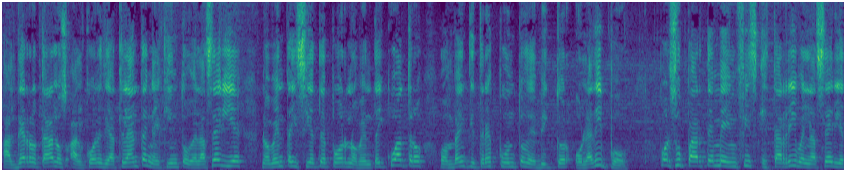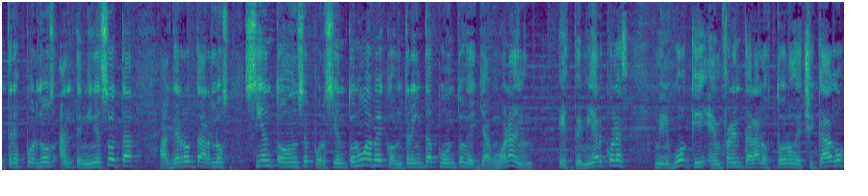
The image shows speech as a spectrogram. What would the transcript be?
al derrotar a los Halcones de Atlanta en el quinto de la serie, 97 por 94, con 23 puntos de Víctor Oladipo. Por su parte, Memphis está arriba en la serie 3 por 2 ante Minnesota al derrotarlos 111 por 109 con 30 puntos de Jack Moran. Este miércoles, Milwaukee enfrentará a los Toros de Chicago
